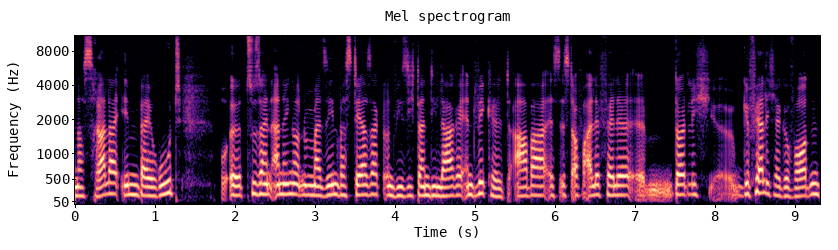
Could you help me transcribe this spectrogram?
Nasrallah in Beirut äh, zu seinen Anhängern und mal sehen, was der sagt und wie sich dann die Lage entwickelt. Aber es ist auf alle Fälle ähm, deutlich äh, gefährlicher geworden,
